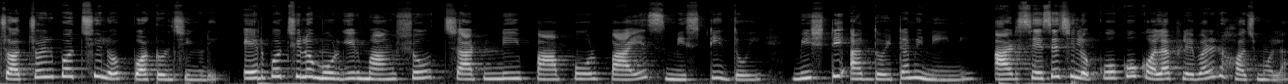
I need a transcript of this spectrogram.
চচ্চড়ির পর ছিল পটল চিংড়ি। এরপর ছিল মুরগির মাংস, চাটনি, পাঁপড়, পায়েস, মিষ্টি, দই। মিষ্টি আর দইটা আমি নিইনি। আর শেষে ছিল কোকো কলা ফ্লেভারের হজমোলা।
